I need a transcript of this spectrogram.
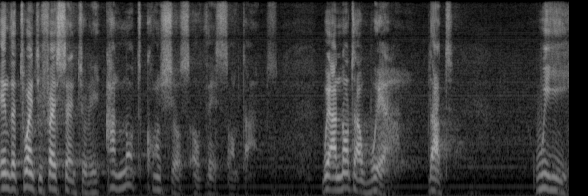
in the 21st century are not conscious of this sometimes. We are not aware that we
